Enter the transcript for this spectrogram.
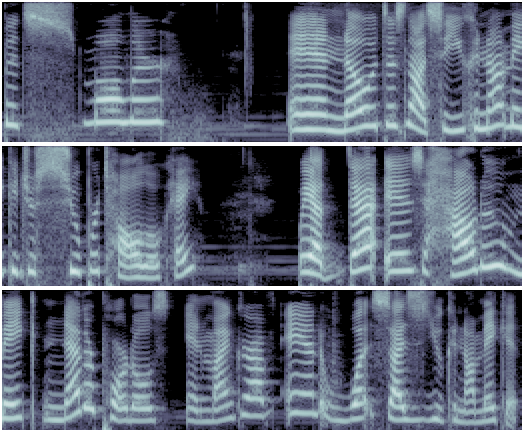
bit smaller. And no, it does not. So you cannot make it just super tall, okay? But yeah, that is how to make nether portals in Minecraft and what sizes you cannot make it.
